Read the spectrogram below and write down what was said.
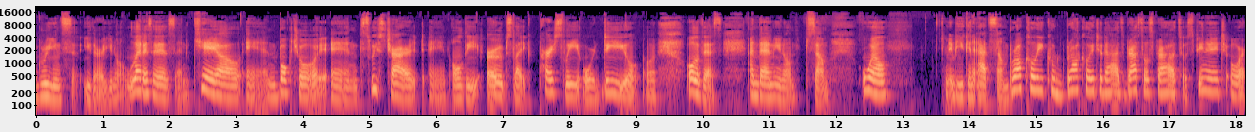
greens, either you know lettuces and kale and bok choy and Swiss chard and all the herbs like parsley or dill, or all of this, and then you know some well, maybe you can add some broccoli, cooked broccoli to that, Brussels sprouts or spinach or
